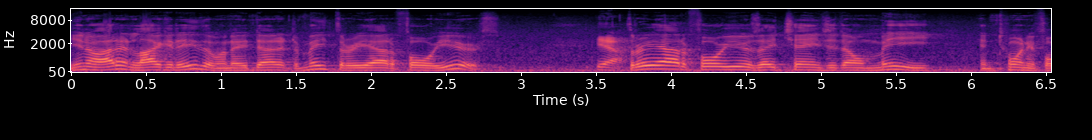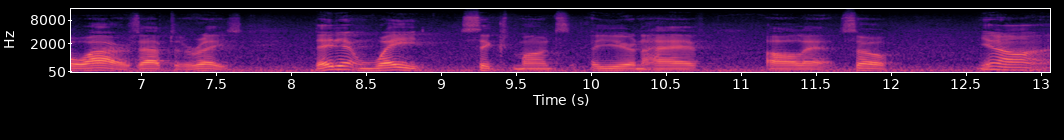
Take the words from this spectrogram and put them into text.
you know I didn't like it either when they done it to me three out of four years. Yeah. Three out of four years, they changed it on me in 24 hours after the race. They didn't wait six months, a year and a half, all that. So, you know,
